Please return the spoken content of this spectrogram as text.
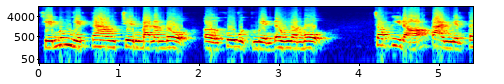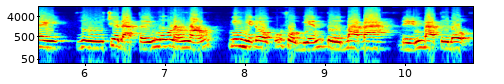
khiến mức nhiệt cao trên 35 độ ở khu vực miền Đông Nam Bộ. Trong khi đó, tại miền Tây, dù chưa đạt tới ngưỡng nắng nóng, nhưng nhiệt độ cũng phổ biến từ 33 đến 34 độ.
